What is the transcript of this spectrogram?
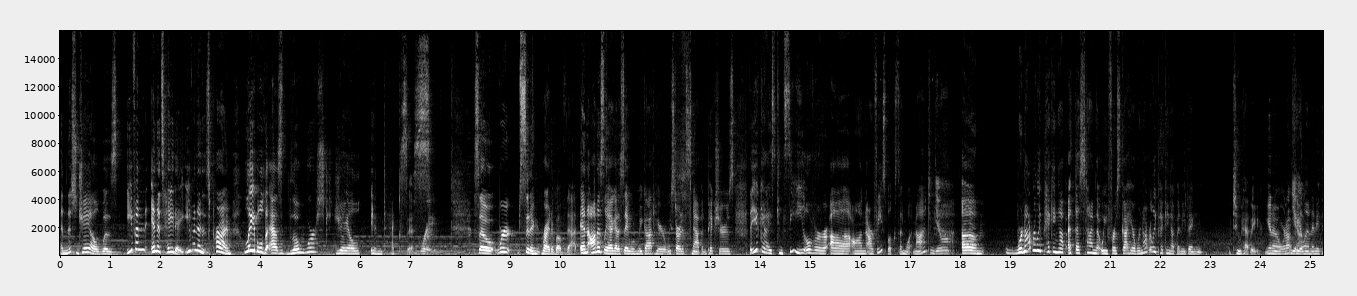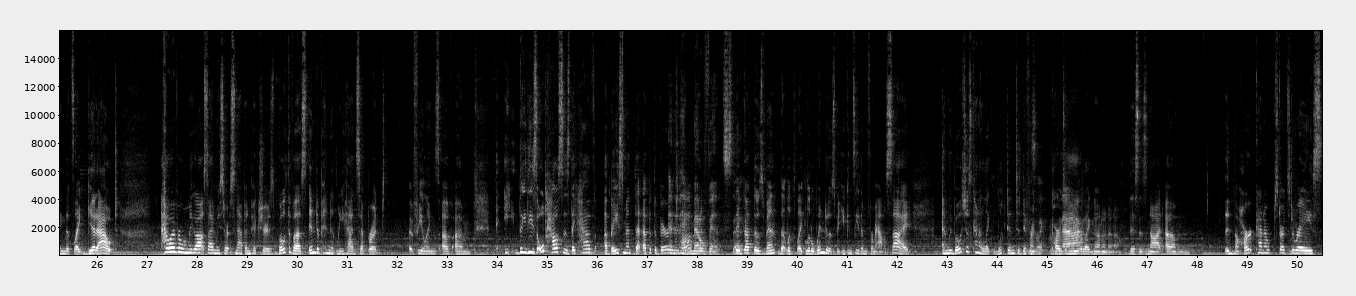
and this jail was even in its heyday even in its prime labeled as the worst jail in texas Great. So we're sitting right above that. And honestly, I gotta say, when we got here, we started snapping pictures that you guys can see over uh, on our Facebooks and whatnot. You're Um, we're not really picking up at this time that we first got here. We're not really picking up anything too heavy. You know, we're not Yeah. feeling anything that's like get out. However, when we go outside and we start snapping pictures, both of us independently had separate feelings of um, the, these old houses. They have a basement that up at the very And then they top. have metal vents. That, They've got those vent that look like little windows, but you can see them from outside. And we both just kind of like looked into different like, parts, and we were like, no, no, no, no, this is not. Um, and the heart kind of starts to race,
